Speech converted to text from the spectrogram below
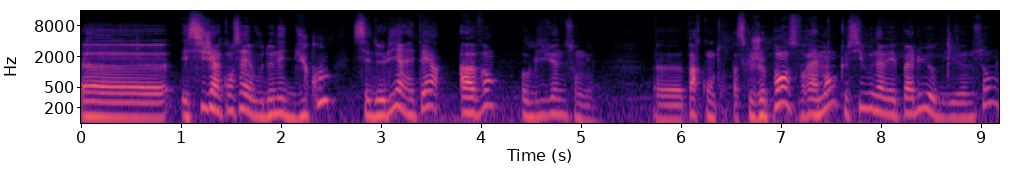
Euh, et si j'ai un conseil à vous donner, du coup, c'est de lire Ether avant Oblivion Song. Euh, par contre, parce que je pense vraiment que si vous n'avez pas lu Oblivion Song,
